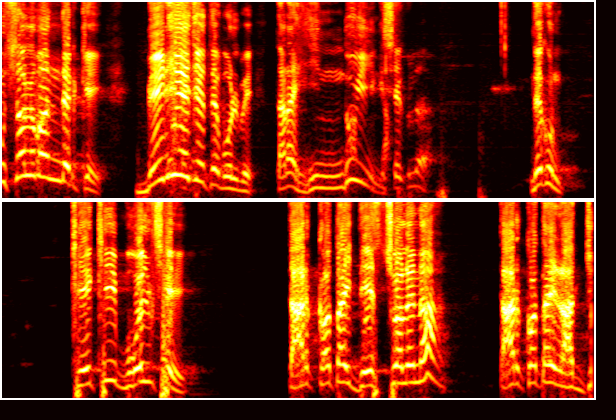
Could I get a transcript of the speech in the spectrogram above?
মুসলমানদেরকে বেরিয়ে যেতে বলবে তারা হিন্দুই সেগুলো দেখুন কে কি বলছে তার কথায় দেশ চলে না তার কথায় রাজ্য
